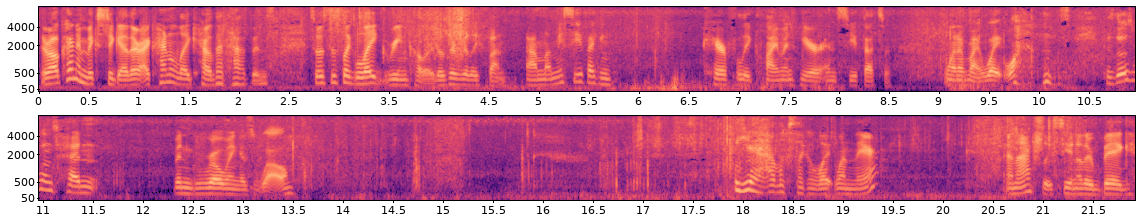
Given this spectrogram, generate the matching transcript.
They're all kind of mixed together. I kind of like how that happens. So it's this like light green color. Those are really fun. Um, let me see if I can carefully climb in here and see if that's a, one of my white ones. Because those ones hadn't been growing as well. Yeah, it looks like a white one there. And I actually see another big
